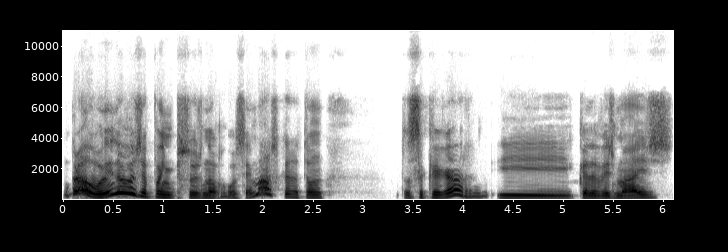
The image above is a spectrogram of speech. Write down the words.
Bro, ainda hoje apanho pessoas na rua sem máscara, estão, estão-se a cagar. E cada vez mais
